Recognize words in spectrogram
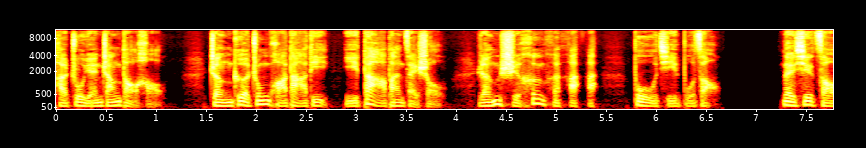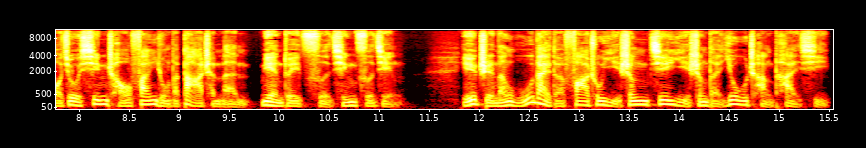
他朱元璋倒好，整个中华大地已大半在手，仍是哼哼哈哈，不急不躁。那些早就心潮翻涌的大臣们，面对此情此景，也只能无奈地发出一声接一声的悠长叹息。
